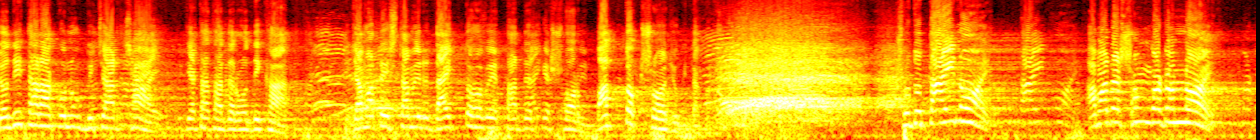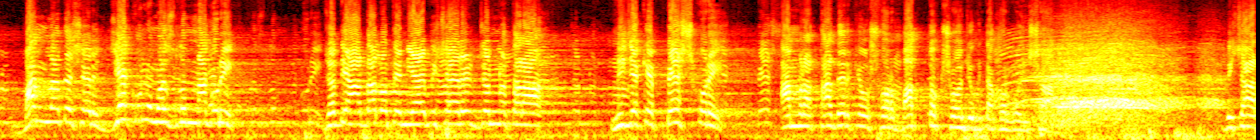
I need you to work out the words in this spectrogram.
যদি তারা কোনো বিচার চায় যেটা তাদের অধিকার জামাতে ইসলামের দায়িত্ব হবে তাদেরকে সর্বাত্মক সহযোগিতা করা। শুধু তাই নয় আমাদের সংগঠন নয় বাংলাদেশের যে কোনো মজলুম নাগরিক যদি আদালতে ন্যায় বিচারের জন্য তারা নিজেকে পেশ করে, আমরা তাদেরকেও সর্বাত্মক সহযোগিতা করব ইনশাআল্লাহ। বিচার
